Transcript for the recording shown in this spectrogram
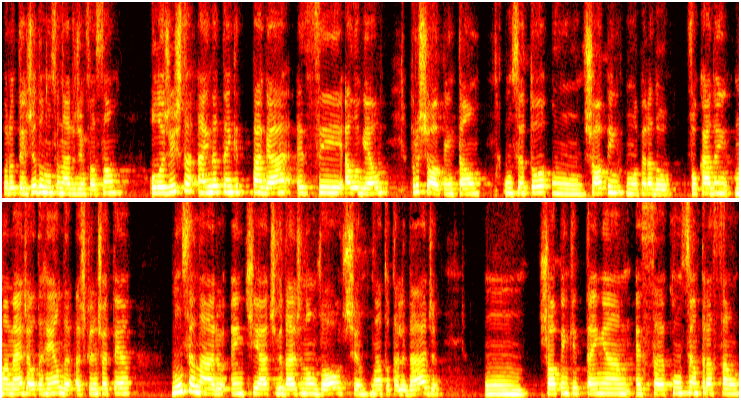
protegido num cenário de inflação, o lojista ainda tem que pagar esse aluguel para o shopping. Então, um setor, um shopping, um operador focado em uma média alta renda, acho que a gente vai ter, num cenário em que a atividade não volte na totalidade, um shopping que tenha essa concentração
